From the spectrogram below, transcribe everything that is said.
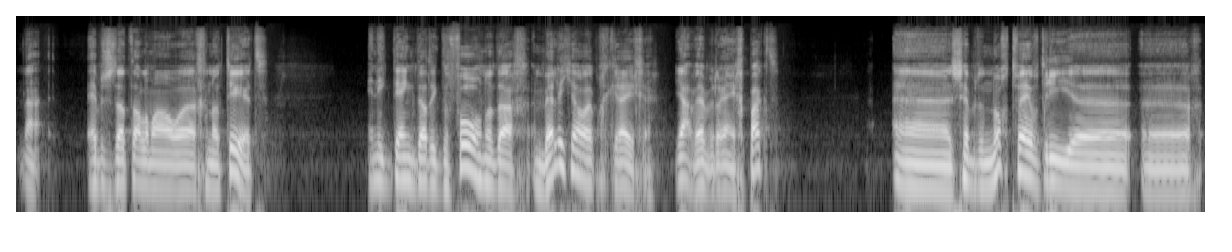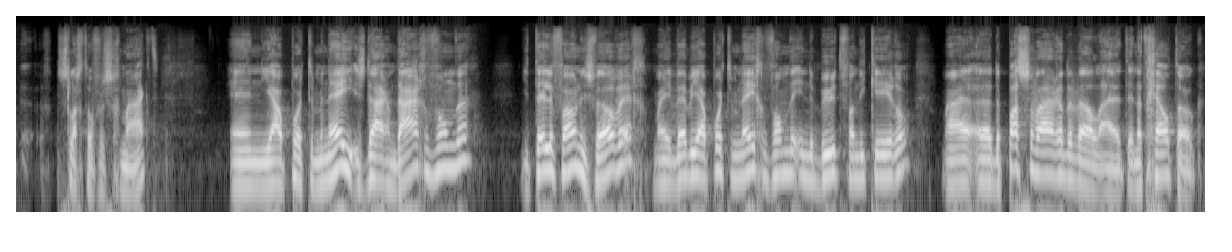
nou, hebben ze dat allemaal eh, genoteerd. En ik denk dat ik de volgende dag een belletje al heb gekregen. Ja, we hebben er één gepakt. Eh, ze hebben er nog twee of drie eh, slachtoffers gemaakt. En jouw portemonnee is daar en daar gevonden. Je telefoon is wel weg, maar we hebben jouw portemonnee gevonden in de buurt van die kerel. Maar eh, de passen waren er wel uit en het geld ook.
